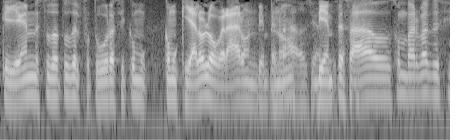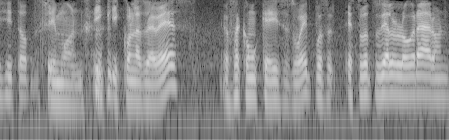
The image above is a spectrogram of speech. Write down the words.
que llegan estos datos del futuro, así como, como que ya lo lograron. Bien ¿no? pesados ya, Bien pues, pesados. Con barbas de CC Top. Simón. y, y con las bebés, o sea, como que dices, güey, pues estos datos ya lo lograron.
